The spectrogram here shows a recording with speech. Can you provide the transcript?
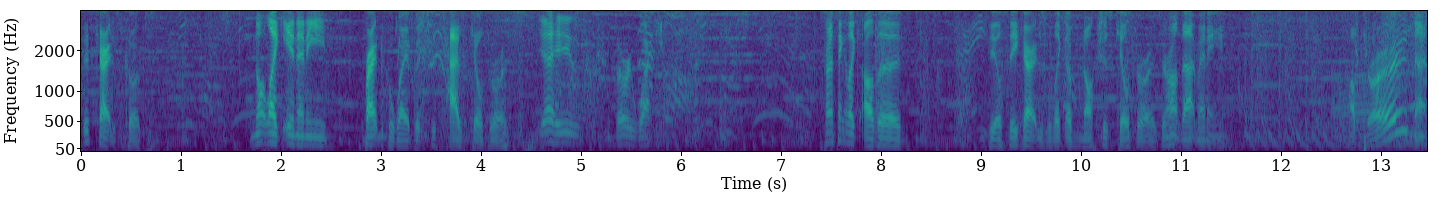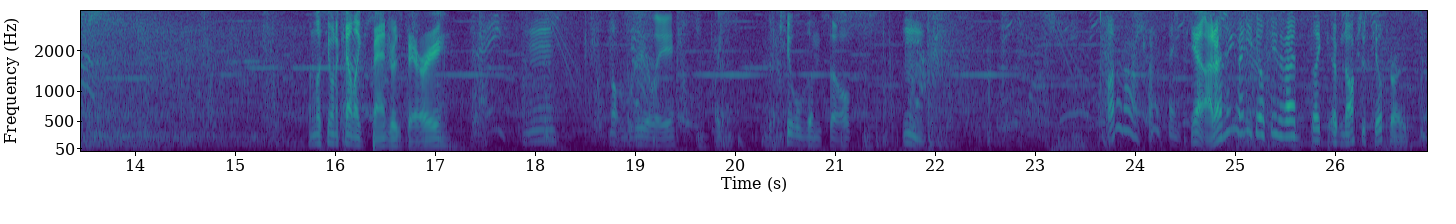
This character's cooked. Not like in any practical way, but just has kill throws. Yeah, he's very wacky. trying to think like other DLC characters with like obnoxious kill throws. There aren't that many. Up Uh, throw? Nice. Unless you want to count like Banjo's bury. Mm, not really. Like the kill themselves. Mm. I don't know. I'm trying to think. Yeah, I don't think many DLCs have had like obnoxious kill throws.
